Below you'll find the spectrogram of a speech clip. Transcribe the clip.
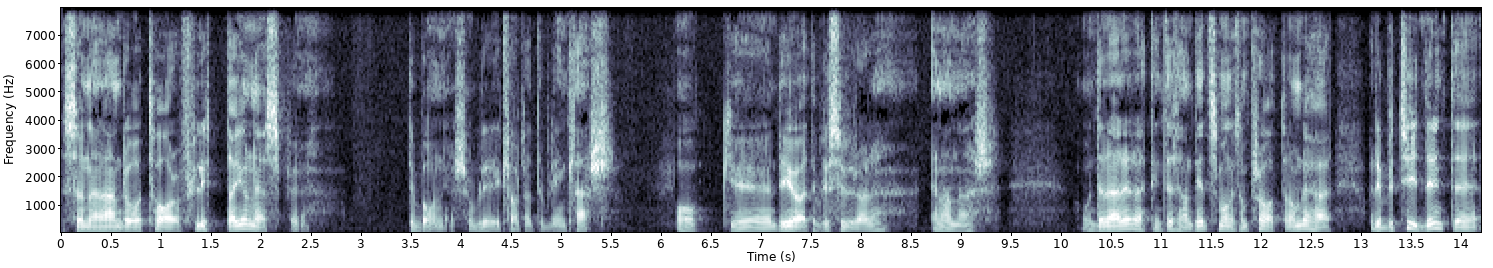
Så när han då tar och flyttar Unesco till Bonniers så blir det klart att det blir en clash. Och eh, det gör att det blir surare än annars. Och det där är rätt intressant. Det är inte så många som pratar om det här. Och det betyder inte,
